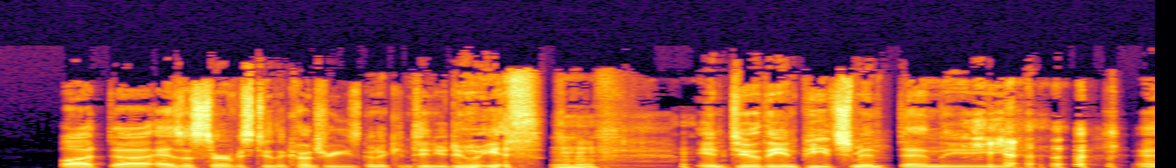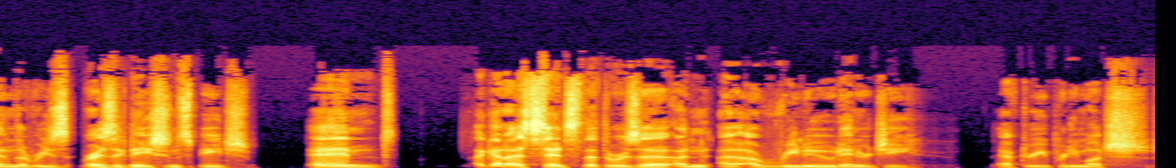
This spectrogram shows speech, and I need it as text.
but uh, as a service to the country, he's going to continue doing it. Mm-hmm into the impeachment and the yeah. and the res- resignation speech, and I got a sense that there was a, a, a renewed energy after he pretty much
